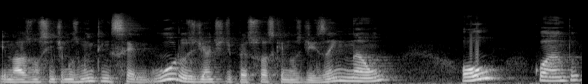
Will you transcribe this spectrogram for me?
e nós nos sentimos muito inseguros diante de pessoas que nos dizem não, ou quando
